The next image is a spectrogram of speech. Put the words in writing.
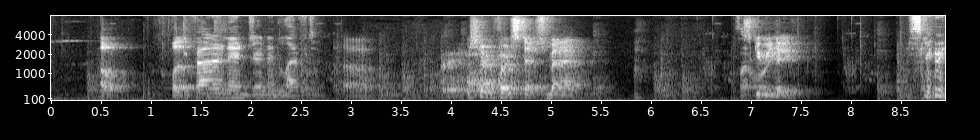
oh. What he the? found an engine and left. Uh, you hear footsteps, man. Is that Scooby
